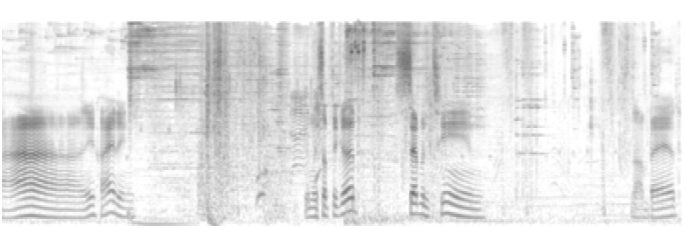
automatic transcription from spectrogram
Ah, you hiding. Give me something good. 17. Not bad.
